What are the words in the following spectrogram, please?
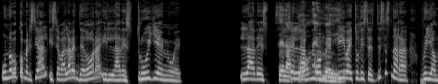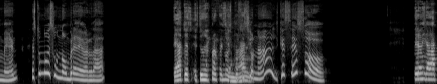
un nuevo comercial y se va la vendedora y la destruyen, güey. La, des se la, se la comen, viva y tú dices, this is not a real man. Esto no es un hombre de verdad. Esto, esto no es profesional. No es profesional. ¿Qué es eso? Pero mira, la,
